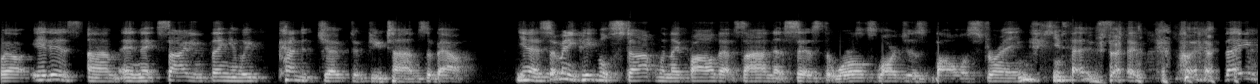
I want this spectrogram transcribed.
Well, it is um, an exciting thing, and we've kind of joked a few times about you know, so many people stop when they follow that sign that says the world's largest ball of string. You know, so they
